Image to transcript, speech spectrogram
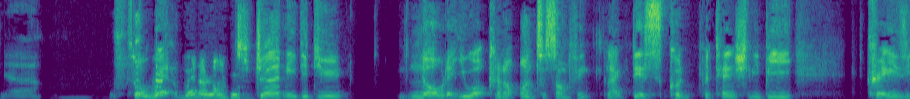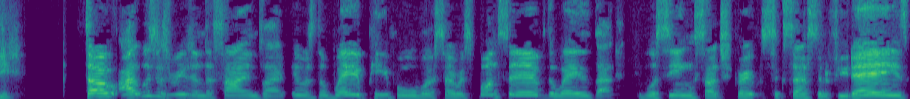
Yeah. so when when along this journey did you know that you were kind of onto something like this could potentially be crazy. So I was just reading the signs, like it was the way people were so responsive, the way that people were seeing such great success in a few days.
